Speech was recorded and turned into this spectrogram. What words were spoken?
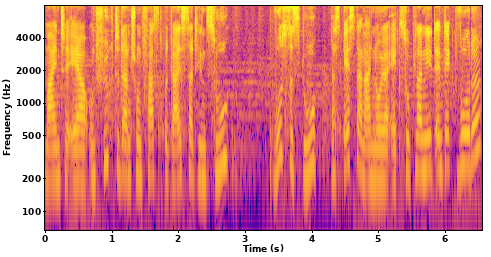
meinte er und fügte dann schon fast begeistert hinzu. Wusstest du, dass gestern ein neuer Exoplanet entdeckt wurde?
